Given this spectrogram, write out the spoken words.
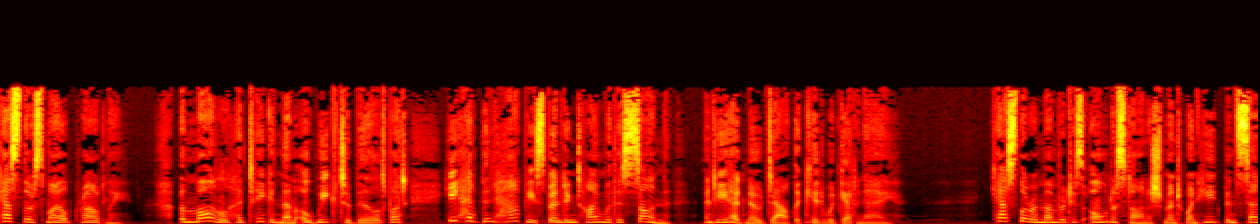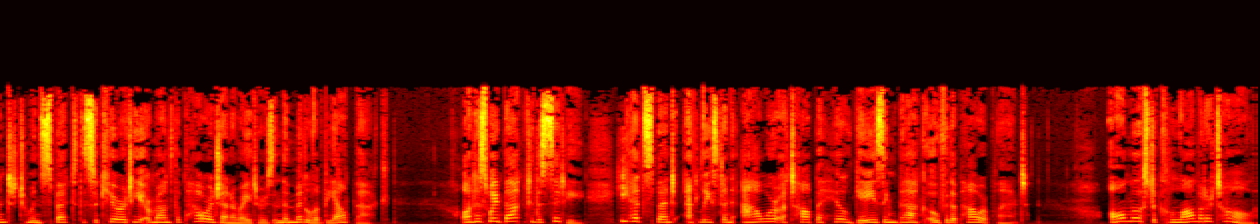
Kessler smiled proudly. The model had taken them a week to build, but he had been happy spending time with his son, and he had no doubt the kid would get an A. Kessler remembered his own astonishment when he'd been sent to inspect the security around the power generators in the middle of the outback. On his way back to the city, he had spent at least an hour atop a hill gazing back over the power plant. Almost a kilometer tall,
